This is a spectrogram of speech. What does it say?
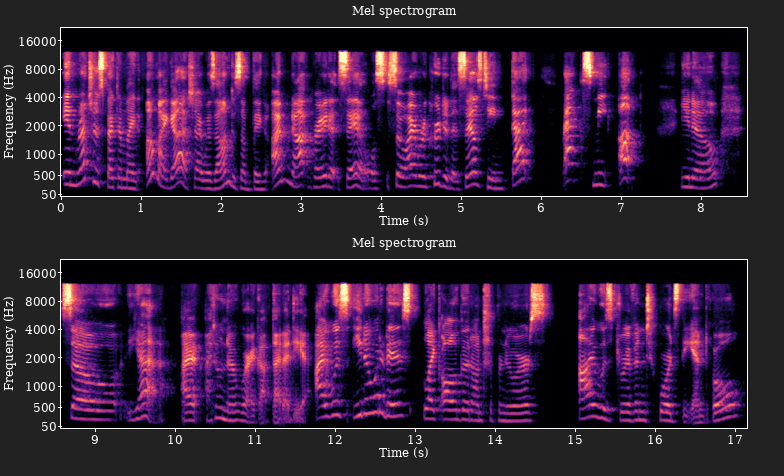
in retrospect, I'm like, oh my gosh, I was onto something. I'm not great at sales. So I recruited a sales team. That cracks me up you know? So yeah i i don't know where i got that idea. I was you know what it is? Like all good entrepreneurs i was driven towards the end goal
